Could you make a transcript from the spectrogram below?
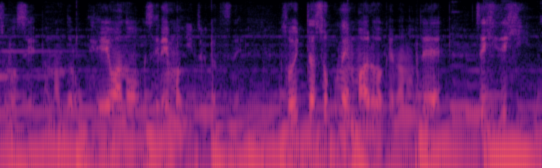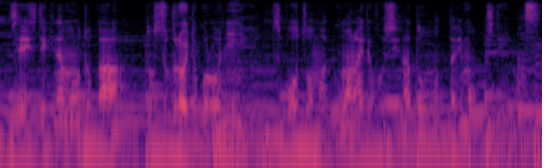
そのせなんだろう平和のセレモニーというかですねそういった側面もあるわけなのでぜひぜひ政治的なものとかどす黒いところにスポーツを巻き込まないでほしいなと思ったりもしています。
